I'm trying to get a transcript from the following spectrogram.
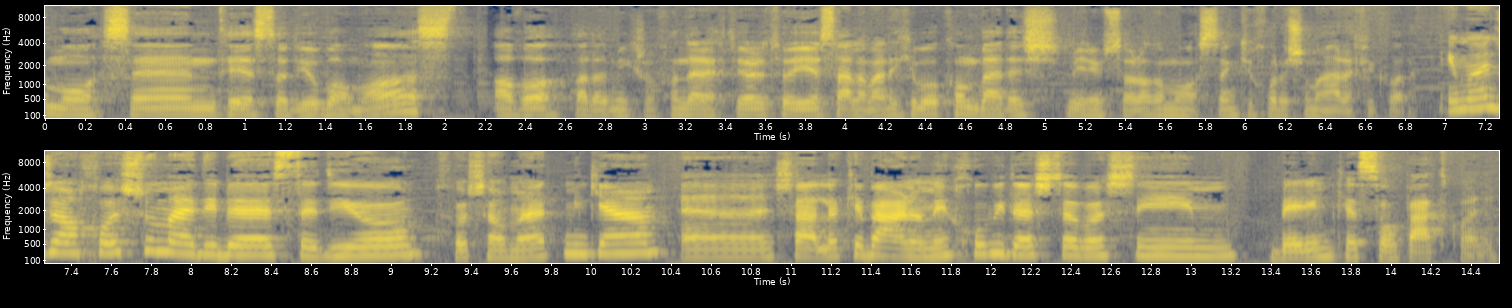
محسن توی استودیو با ماست. آوا حالا میکروفون در اختیار تو. یه سلام علیکی بکن بعدش میریم سراغ محسن که خودشو معرفی کنه. ایمان جان خوش اومدی به استودیو. خوش آمد میگم. انشالله که برنامه خوبی داشته باشیم. بریم که صحبت کنیم.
